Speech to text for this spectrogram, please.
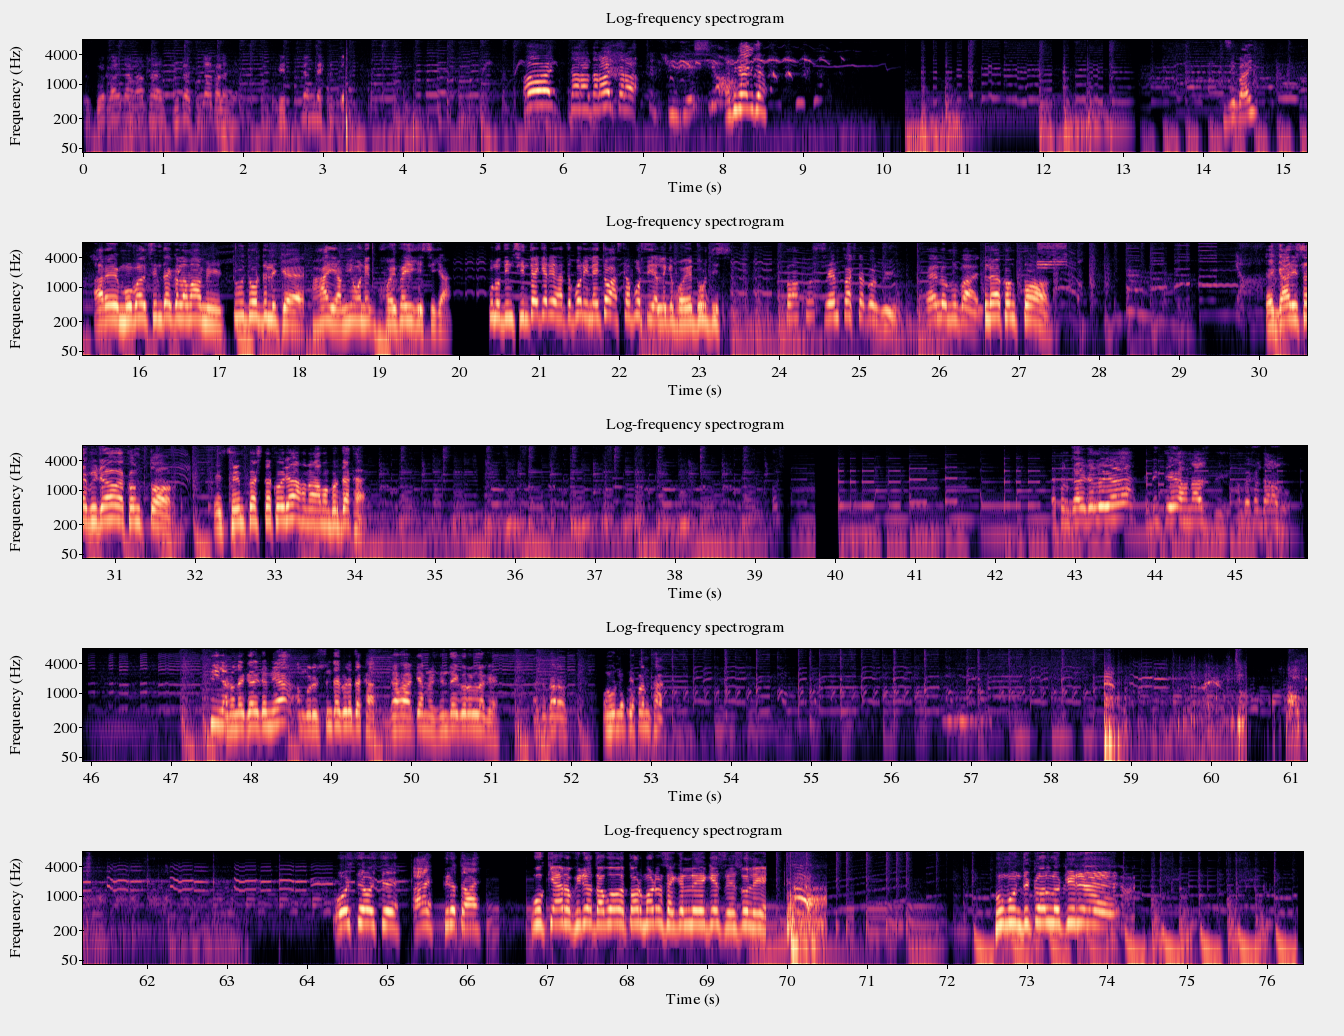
ওই দাঁড়া দাঁড়া ওই দাঁড়া এদিকে এদিকে জি ভাই। আরে মোবাইল চিন্তা করলাম আমি। তুই দৌড় দিলি কে? ভাই আমি অনেক ভয় পেয়ে গেছি গা। কোনোদিন ছিনতাইকারীর হাতে পড়ি নাই তো আজকে পড়ছি আর লেগে ভয়ে দৌড় তোরা তো সেম কাজটা করবি। এলো মোবাইল। এখন তোর। এই গাড়ি চাবিটাও এখন তোর। এই সেম কাজটা কইরা এখন আমাকে দেখা। এখন গাড়িটা লইয়া এদিক দিয়ে এখন আসবি, আমরা এখন দাঁড়াবো। এখন গাড়িটা নিয়ে আমাকে চিন্তা করে দেখা দেখা কেমন চিন্তাই করার লাগে। আচ্ছা দাঁড়াও ও এখন থাক। ওইছে ওইছে আয় ফিরত আয়। ও কে আরও ফিরে যাব তোর মোটর সাইকেল লয়ে গেছে চলে। হুমন্দি করল কি রে?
